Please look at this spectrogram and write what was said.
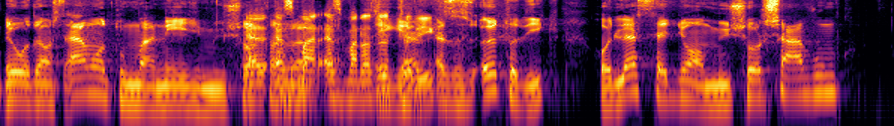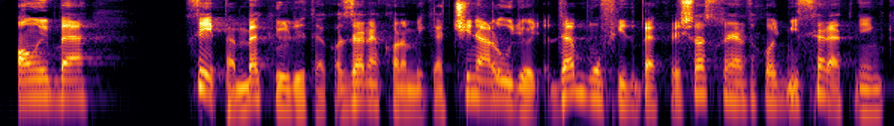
Jó, de most elmondtunk már négy műsort. Ez, ez, már, ez már az igen, ötödik. Ez az ötödik, hogy lesz egy olyan műsorsávunk, amiben szépen bekülditek a zenekar, amiket csinál, úgy, hogy a demo feedbackre, és azt mondjátok, hogy mi szeretnénk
